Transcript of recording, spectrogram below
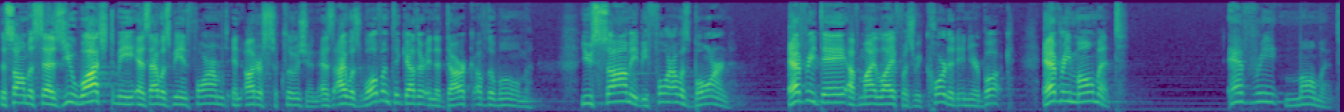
The psalmist says, You watched me as I was being formed in utter seclusion, as I was woven together in the dark of the womb. You saw me before I was born. Every day of my life was recorded in your book. Every moment, every moment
